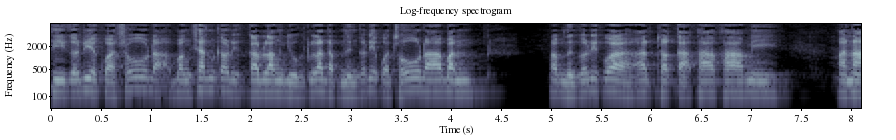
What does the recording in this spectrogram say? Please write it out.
ทีก็เรียกว่าโซดาบางชั้นก็กำลังอยู่ระดับหนึ่งก็เรียกว่าโซดาบันระดับหนึ่งก็เรียกว่าอัตกะทาคามีอนา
